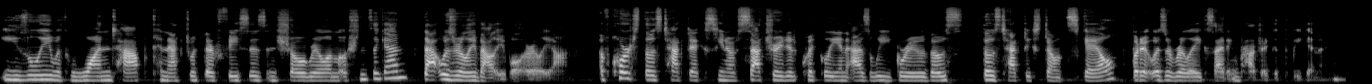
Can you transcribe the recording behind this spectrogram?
easily, with one tap, connect with their faces and show real emotions again, that was really valuable early on. Of course, those tactics, you know, saturated quickly. And as we grew, those those tactics don't scale, but it was a really exciting project at the beginning.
